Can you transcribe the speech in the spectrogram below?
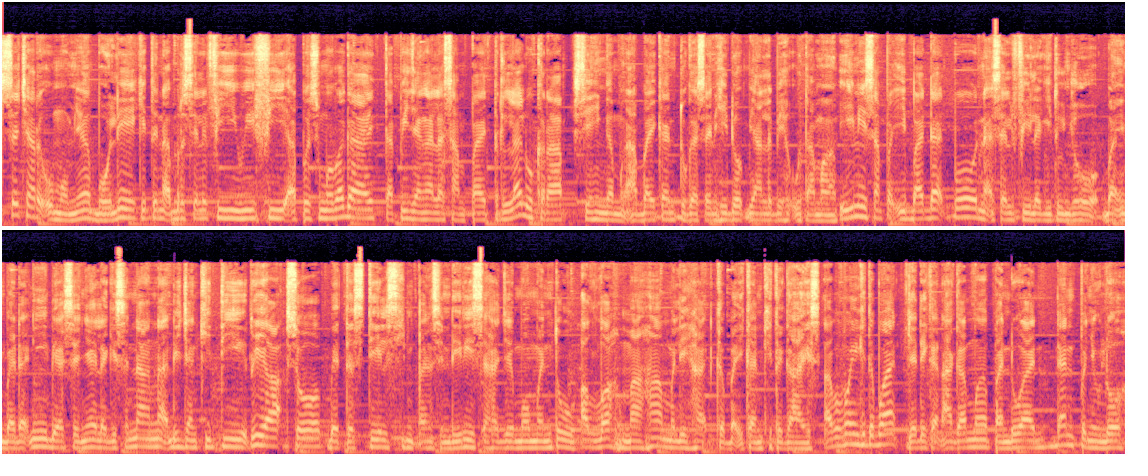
Secara umumnya Boleh kita nak berselfie Wifi apa semua bagai. Tapi janganlah sampai terlalu kerap Sehingga mengabaikan tugasan hidup hidup yang lebih utama. Ini sampai ibadat pun nak selfie lagi tunjuk. Bab ibadat ni biasanya lagi senang nak dijangkiti riak. So, better still simpan sendiri sahaja momen tu. Allah maha melihat kebaikan kita guys. Apa pun yang kita buat, jadikan agama panduan dan penyuluh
